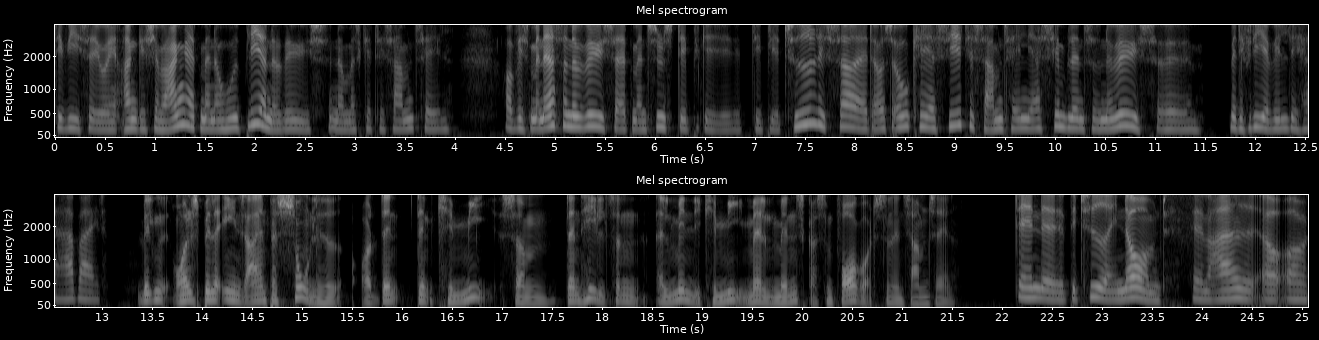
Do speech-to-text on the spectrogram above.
det viser jo engagement, at man overhovedet bliver nervøs, når man skal til samtale. Og hvis man er så nervøs, at man synes, det bliver, det bliver tydeligt, så er det også okay at sige til samtalen, jeg er simpelthen så nervøs, øh, men det er fordi, jeg vil det her arbejde. Hvilken rolle spiller ens egen personlighed og den, den kemi, som den helt sådan almindelige kemi mellem mennesker, som foregår til sådan en samtale? Den øh, betyder enormt øh, meget, og, og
